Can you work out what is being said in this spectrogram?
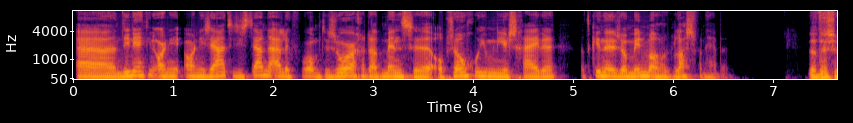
Eh, die 19 orni- organisaties die staan er eigenlijk voor om te zorgen dat mensen op zo'n goede manier scheiden, dat kinderen er zo min mogelijk last van hebben. Dat is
